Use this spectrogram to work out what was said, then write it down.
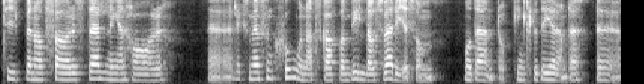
typen av föreställningar har eh, liksom en funktion att skapa en bild av Sverige som modernt och inkluderande. Eh,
